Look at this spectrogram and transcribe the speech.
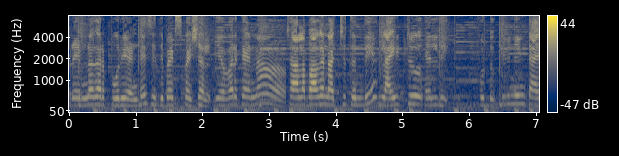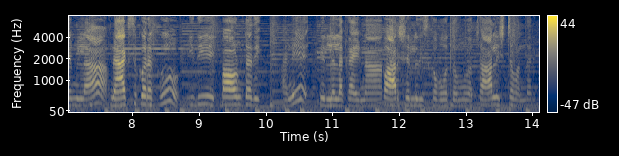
ప్రేమ్నగర్ పూరి అంటే సిద్దిపేట స్పెషల్. ఎవరికైనా చాలా బాగా నచ్చుతుంది. Light healthy. ఫుడ్ ఈవినింగ్ టైంలో స్నాక్స్ కొరకు ఇది బాగుంటది అని పిల్లలకైనా పార్సెల్ తీసుకుపోతాము. చాలా ఇష్టం అందరికి.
